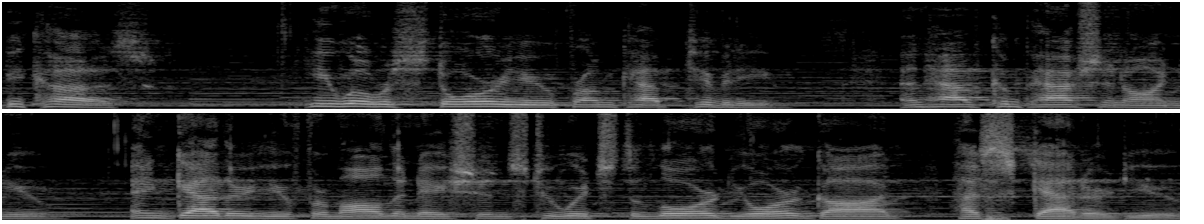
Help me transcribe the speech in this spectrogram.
because he will restore you from captivity and have compassion on you and gather you from all the nations to which the Lord your God has scattered you.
